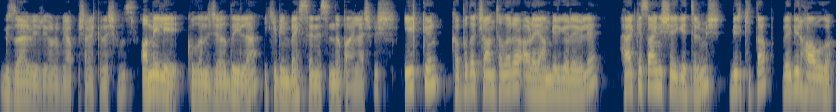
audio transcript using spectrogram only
güzel bir yorum yapmış arkadaşımız. Ameli kullanıcı adıyla 2005 senesinde paylaşmış. İlk gün kapıda çantaları arayan bir görevli Herkes aynı şeyi getirmiş. Bir kitap ve bir havlu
